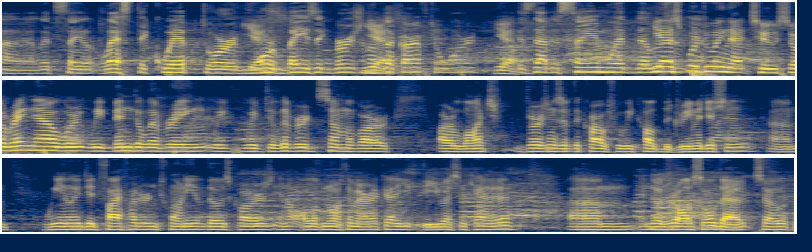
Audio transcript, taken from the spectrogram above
uh, let's say less equipped or Yes. more basic version of the car afterward Yes. is that the same with the Yes, we're Yeah. doing that too. So right now we're, we've been delivering. We've we've delivered some of our our launch versions of the car, which we called the Dream Edition. Um, we only did 520 of those cars in all of North America, the U.S. and Canada, um, and those are all sold out. So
